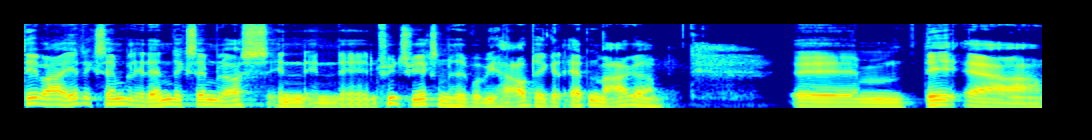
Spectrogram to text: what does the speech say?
det var et eksempel. Et andet eksempel også en, en, en fyns virksomhed, hvor vi har afdækket 18 markeder. Øh, det er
